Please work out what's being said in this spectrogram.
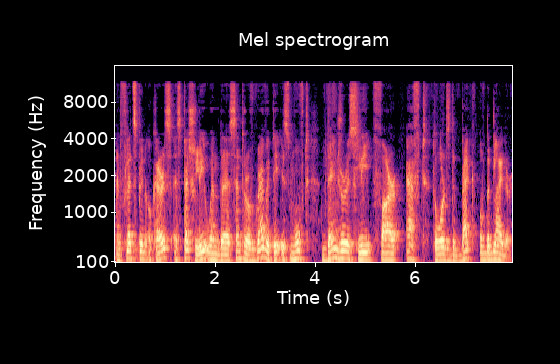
And flat spin occurs especially when the center of gravity is moved dangerously far aft towards the back of the glider.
